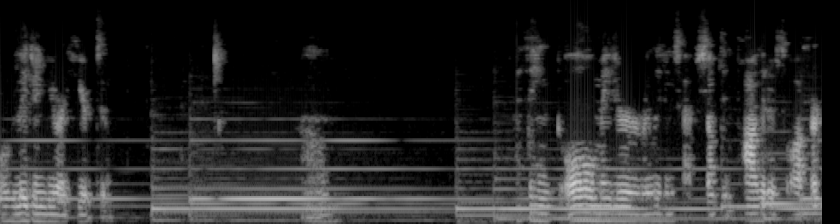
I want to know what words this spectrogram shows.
or religion you adhere to. Major religions have something positive to offer.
